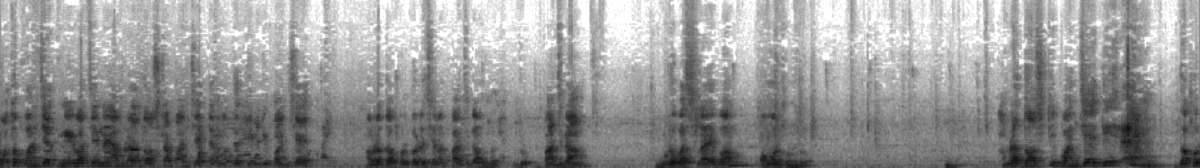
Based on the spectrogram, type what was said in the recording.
গত পঞ্চায়েত নির্বাচনে আমরা দশটা পঞ্চায়েতের মধ্যে তিনটি পঞ্চায়েত আমরা দখল করেছিলাম পাঁচগ্রাম পাঁচগ্রাম গুড়োবাসলা এবং অমরকুণ্ড। আমরা দশটি পঞ্চায়েতই দখল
